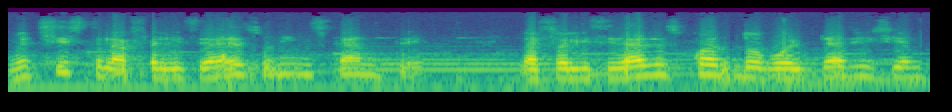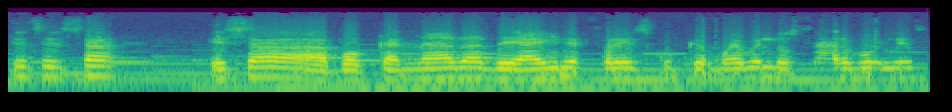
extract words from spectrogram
No existe. La felicidad es un instante. La felicidad es cuando volteas y sientes esa, esa bocanada de aire fresco que mueve los árboles,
